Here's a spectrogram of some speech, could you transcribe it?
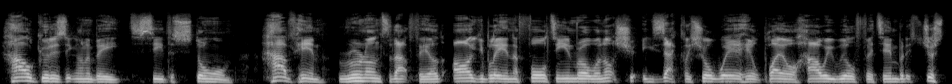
How good is it going to be to see the Storm have him run onto that field, arguably in a 14 role? We're not exactly sure where he'll play or how he will fit in, but it's just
